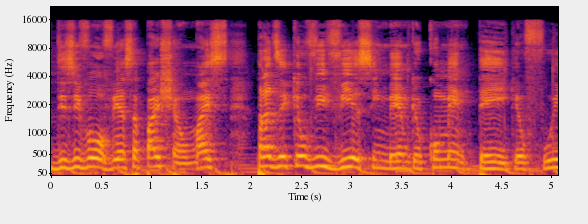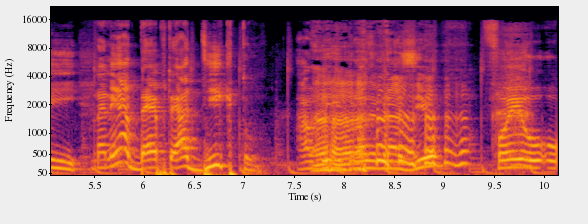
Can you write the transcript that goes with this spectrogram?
desenvolvi essa paixão. Mas pra dizer que eu vivi assim mesmo, que eu comentei, que eu fui... Não é nem adepto, é adicto ao Big Brother Brasil. Foi o, o,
